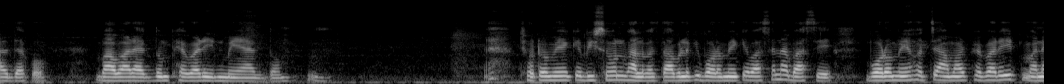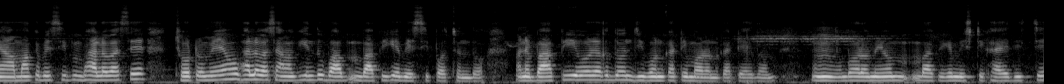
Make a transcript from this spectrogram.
আর দেখো, বাবার একদম ফেভারিট মেয়ে একদম। ছোট মেয়েকে ভীষণ ভালোবাসে। তা বলে কি বড় মেয়েকে বাসে না? বাসে। বড় মেয়ে হচ্ছে আমার ফেভারিট মানে আমাকে বেশি ভালোবাসে। ছোট মেয়েও ভালোবাসে, আমাকে কিন্তু বাপ, বাপিকে বেশি পছন্দ। মানে বাপি ওর একদম জীবন কাটি মরণ কাটি একদম। বড় মেয়েও বাপিকে মিষ্টি খাইয়ে দিচ্ছে।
